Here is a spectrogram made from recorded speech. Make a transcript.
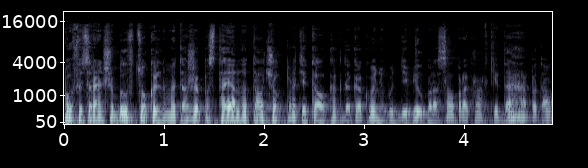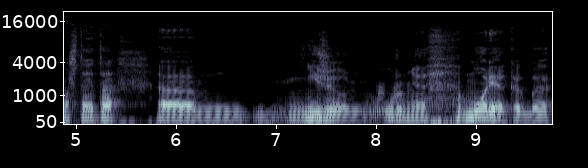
Офис раньше был в цокольном этаже, постоянно толчок протекал, когда какой-нибудь дебил бросал прокладки. Да, потому что это э, ниже уровня моря, как бы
